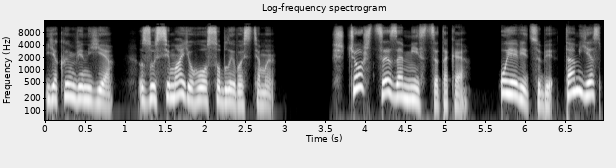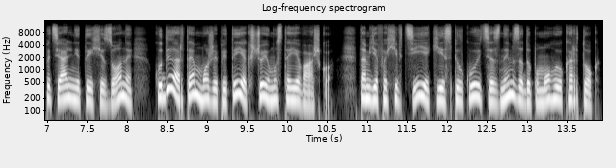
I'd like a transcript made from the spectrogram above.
яким він є, з усіма його особливостями. Що ж це за місце таке? Уявіть собі, там є спеціальні тихі зони, куди Артем може піти, якщо йому стає важко. Там є фахівці, які спілкуються з ним за допомогою карток,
